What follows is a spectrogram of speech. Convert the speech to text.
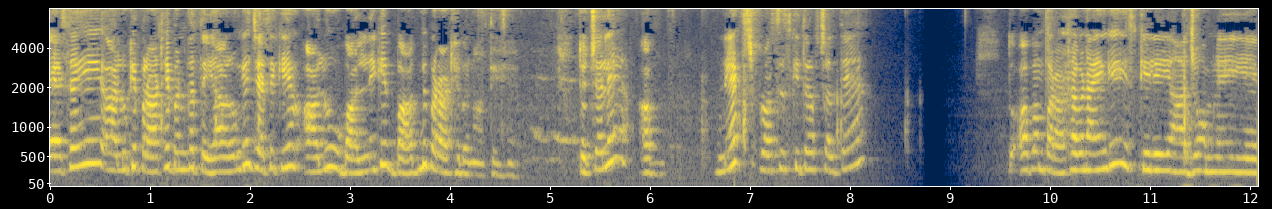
ऐसा ही आलू के पराठे बनकर तैयार होंगे, जैसे कि हम आलू उबालने के बाद में पराठे बनाते हैं। तो चले, अब नेक्स्ट प्रोसेस की तरफ़ चलते हैं। तो अब हम पराठा बनाएँगे। इसके लिए यहाँ जो हमने ये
